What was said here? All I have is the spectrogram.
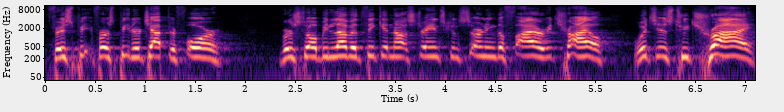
First First Peter chapter 4, verse 12, Beloved, think it not strange concerning the fiery trial which is to try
